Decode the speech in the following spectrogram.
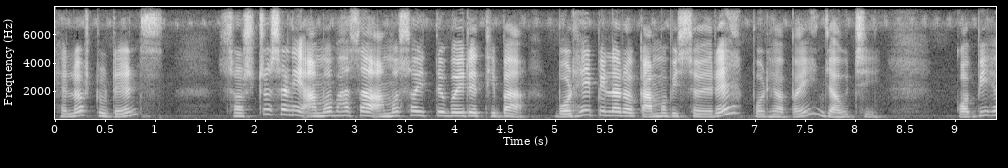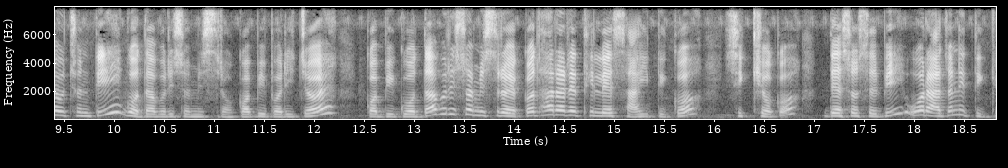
ହ୍ୟାଲୋ ଷ୍ଟୁଡେଣ୍ଟସ୍ ଷଷ୍ଠ ଶ୍ରେଣୀ ଆମ ଭାଷା ଆମ ସାହିତ୍ୟ ବହିରେ ଥିବା ବଢ଼େଇ ପିଲାର କାମ ବିଷୟରେ ପଢ଼ିବା ପାଇଁ ଯାଉଛି। କବି ହେଉଛନ୍ତି ଗୋଦାବରୀଶ ମିଶ୍ର କବି ପରିଚୟ। କବି ଗୋଦାବରୀଶ ମିଶ୍ର ଏକଧାରାରେ ଥିଲେ ସାହିତ୍ୟିକ ଶିକ୍ଷକ ଦେଶସେବୀ ଓ ରାଜନୀତିଜ୍ଞ।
